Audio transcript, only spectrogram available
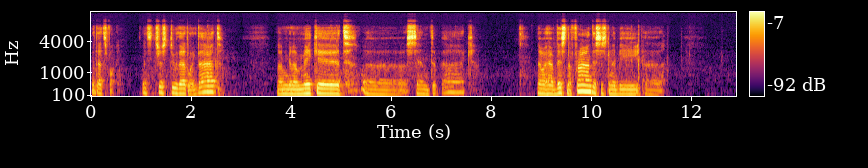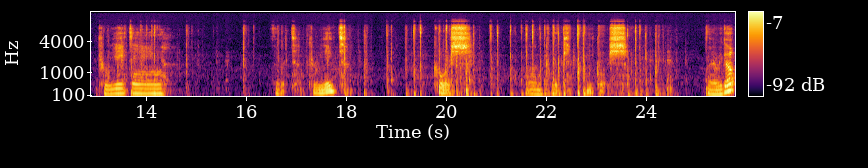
But that's fine. Let's just do that like that I'm gonna make it uh, send to back. Now I have this in the front. This is going to be uh, creating create course on quick ecourse. There we go.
